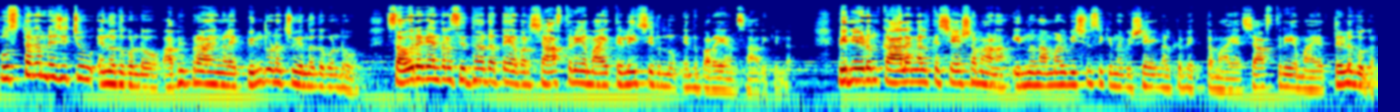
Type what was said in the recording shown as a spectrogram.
പുസ്തകം രചിച്ചു എന്നതുകൊണ്ടോ അഭിപ്രായങ്ങളെ പിന്തുണച്ചു എന്നതുകൊണ്ടോ സൗരകേന്ദ്ര സിദ്ധാന്തത്തെ അവർ ശാസ്ത്രീയമായി തെളിയിച്ചിരുന്നു എന്ന് പറയാൻ സാധിക്കില്ല. പിന്നീടും കാലങ്ങൾക്ക് ശേഷമാണ് ഇന്ന് നമ്മൾ വിശ്വസിക്കുന്ന വിഷയങ്ങൾക്ക് വ്യക്തമായ ശാസ്ത്രീയമായ തെളിവുകൾ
